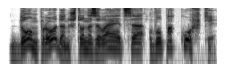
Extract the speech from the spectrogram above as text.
Дом продан, что называется, в упаковке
